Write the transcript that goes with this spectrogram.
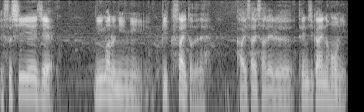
SCAJ2022 ビッグサイトでね、開催される展示会の方に、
